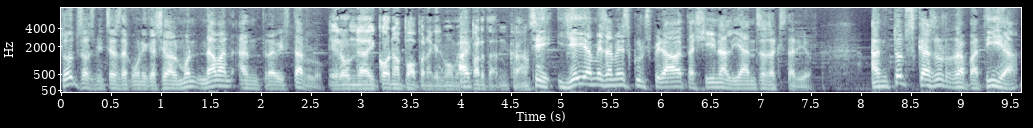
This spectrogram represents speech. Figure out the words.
tots els mitjans de comunicació del món anaven a entrevistar-lo. Era una icona pop en aquell moment, per tant, clar. Sí, i ell, a més a més, conspirava teixint aliances exteriors. En tots casos, repetia,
